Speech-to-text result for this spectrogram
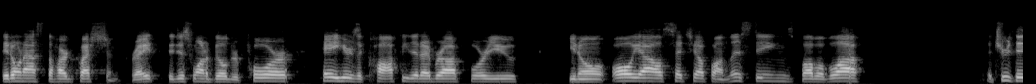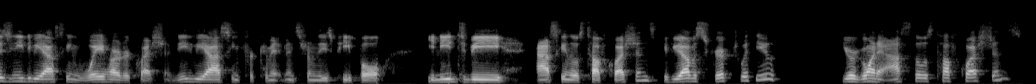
they don't ask the hard question right? They just want to build rapport. Hey here's a coffee that i brought for you you know oh yeah i'll set you up on listings blah blah blah the truth is you need to be asking way harder questions. You need to be asking for commitments from these people. You need to be asking those tough questions. If you have a script with you, you're going to ask those tough questions.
